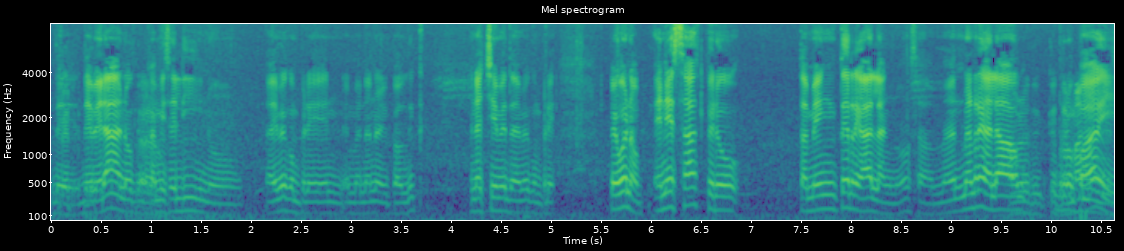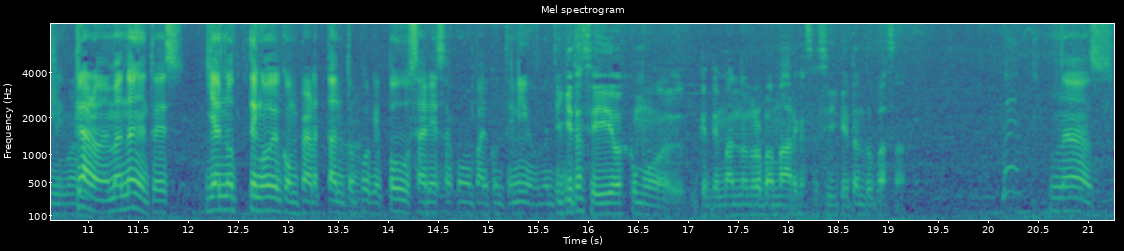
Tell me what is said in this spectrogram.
de, De- de verano, claro. camisa de lino, ahí me compré en, en Banana Republic, en H&M también me compré. Pero bueno, en esas, pero también te regalan, ¿no? O sea, me han, me han regalado te ropa mandan y claro, me mandan, entonces ya no tengo que comprar tanto porque puedo usar eso como para el contenido, ¿me ¿Y qué entiendes? tan seguido es como que te mandan ropa marcas así? ¿Qué tanto pasa? Unas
